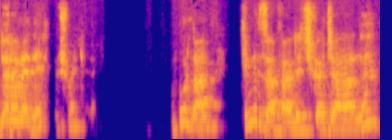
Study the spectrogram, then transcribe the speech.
döneme denk düşmekte. Buradan kimin zaferle çıkacağını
